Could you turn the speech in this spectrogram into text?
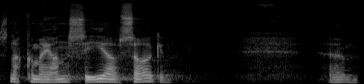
snakker om ei annen side av saken. Um,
